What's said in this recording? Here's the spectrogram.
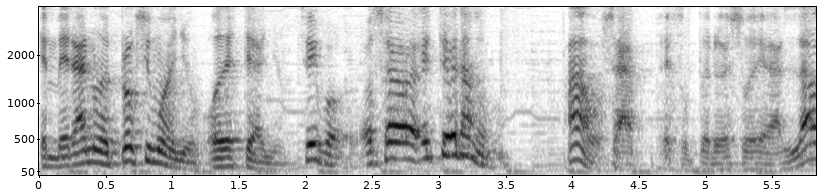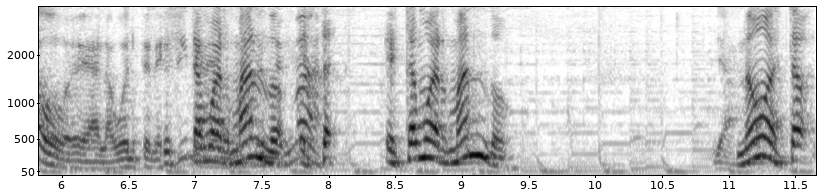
¿En verano del próximo año o de este año? Sí, o sea, este verano. Ah, o sea, eso, pero eso es al lado, a la vuelta de la Estamos armando. estamos armando. Ya. No, está,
